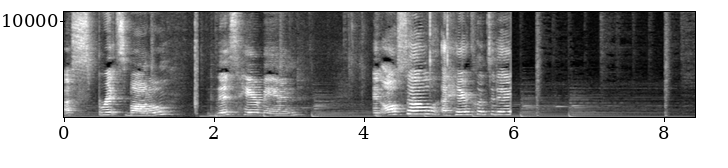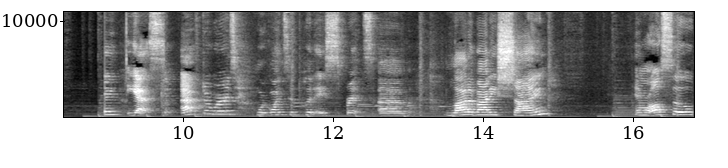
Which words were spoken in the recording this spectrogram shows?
A spritz bottle. This hairband. And also a hair clip today. Yes, afterwards we're going to put a spritz of Lotta Body Shine. And we're also,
